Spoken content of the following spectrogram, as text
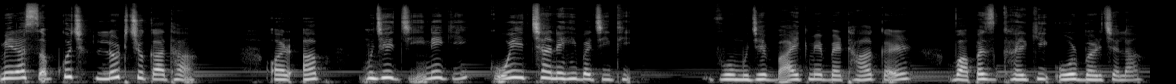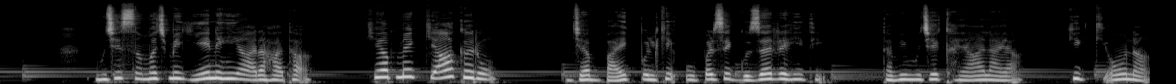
मेरा सब कुछ लुट चुका था और अब मुझे जीने की कोई इच्छा नहीं बची थी। वो मुझे बाइक में बैठा कर वापस घर की ओर बढ़ चला। मुझे समझ में ये नहीं आ रहा था कि अब मैं क्या करूँ? जब बाइक पुल के ऊपर से गुजर रही थी, तभी मुझे ख्याल आया कि क्यों ना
